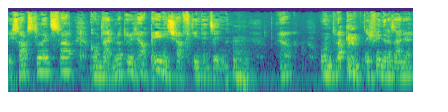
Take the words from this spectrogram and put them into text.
ich sag's zuletzt zwar, kommt einem natürlich auch Penisschaft in den Sinn. Mhm. Ja. Und ich finde das eine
